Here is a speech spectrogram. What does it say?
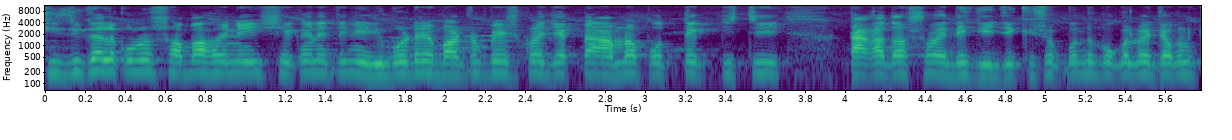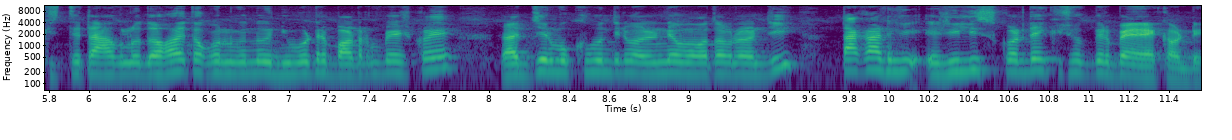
ফিজিক্যাল কোনো সভা হয়নি। সেখানে তিনি রিপোর্টের বাটন প্রেস করে যে একটা আমরা প্রত্যেক কিস্তি টাকা দেওয়ার সময় দেখি যে কৃষক বন্ধু প্রকল্পে যখন কিস্তি টাকাগুলো দেওয়া হয়, তখন কিন্তু রিমোটের বাটন প্রেস করে রাজ্যের মুখ্যমন্ত্রী মাননীয় মমতা ব্যানার্জি টাকা রিলিজ করে দেয় কৃষকদের ব্যাঙ্ক অ্যাকাউন্টে।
